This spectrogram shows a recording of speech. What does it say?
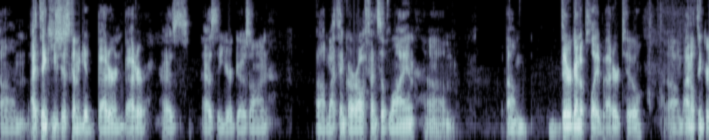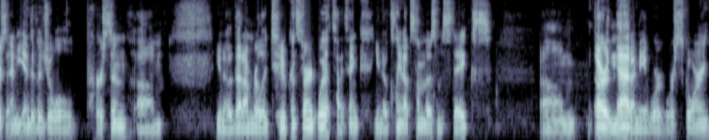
Um, I think he's just going to get better and better as as the year goes on. Um, I think our offensive line um, they're going to play better too. I don't think there's any individual person you know that I'm really too concerned with. I think you know clean up some of those mistakes. Um, other than that, I mean, we're we're scoring,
